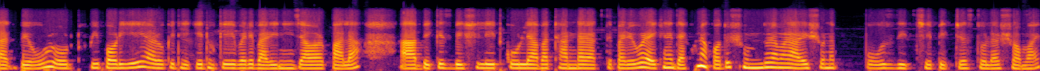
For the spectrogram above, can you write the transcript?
লাগবে ওর। ওর টুপি পরিয়ে আর ওকে ঢেকে ঢুকে এবারে বাড়ি নিয়ে যাওয়ার পালা। বিকজ বেশি লেট করলে আবার ঠান্ডা রাখতে পারে ওর। এখানে দেখো না কত সুন্দর আমার আয়ুষ সোনা পোজ দিচ্ছে পিকচার্স তোলার সময়।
